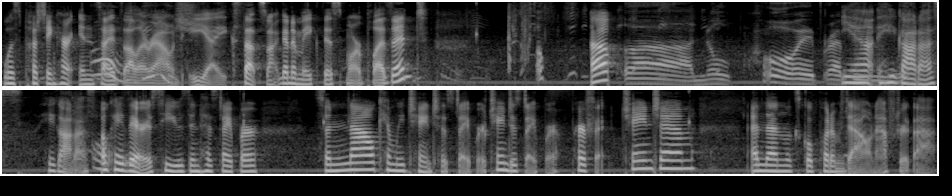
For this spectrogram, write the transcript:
was pushing her insides all around. Yikes, that's not going to make this more pleasant. Up. Uh, no coy, Yeah, he got us. He got us. Okay, there. Is he using his diaper? So now can we change his diaper? Change his diaper. Perfect. Change him. And then let's go put him down after that.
